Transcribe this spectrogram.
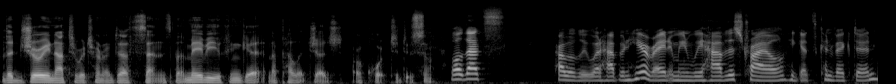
the jury not to return a death sentence, but maybe you can get an appellate judge or court to do so. Well, that's probably what happened here, right? I mean, we have this trial, he gets convicted,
